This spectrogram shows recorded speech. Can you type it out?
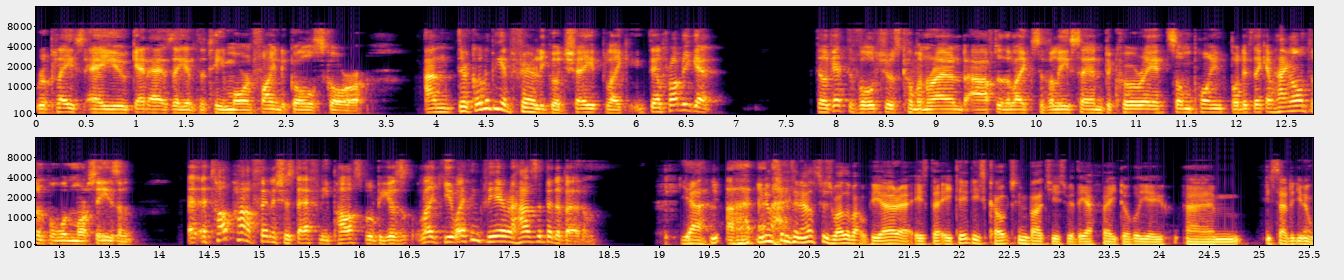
Replace Ayew, get Eze into the team more, and find a goal scorer. And they're going to be in fairly good shape. Like they'll probably get they'll get the vultures coming around after the likes of Olise and Doucouré at some point. But if they can hang on to them for one more season, a, a top half finish is definitely possible because, like you, I think Vieira has a bit about him. Yeah. Uh, you know, something else as well about Vieira is that he did his coaching badges with the FAW. Um, instead of, you know,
